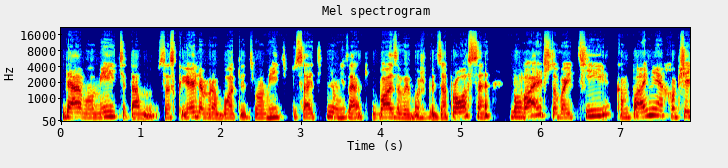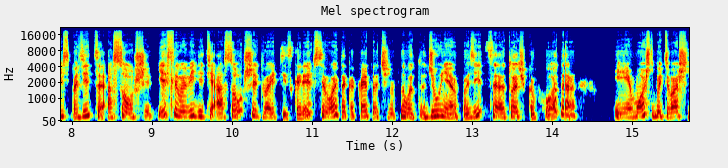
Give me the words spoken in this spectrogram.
Да, вы умеете там со SQL работать, вы умеете писать, ну, не знаю, базовые, может быть, запросы. Бывает, что в IT-компаниях вообще есть позиция associate. Если вы видите associate в IT, скорее всего, это какая-то очень, ну, вот junior позиция, точка входа, и, может быть, ваши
